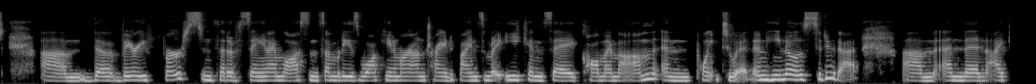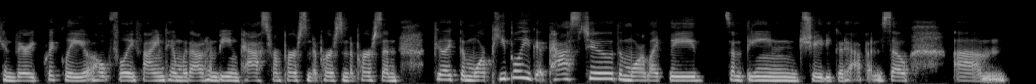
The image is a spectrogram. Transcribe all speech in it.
lost, um, the very first, instead of saying I'm lost and somebody's walking him around trying to find somebody, he can say, call my mom and point to it. And he knows to do that. Um, and then I can very quickly, hopefully, find him without him being passed from person to person to person. I feel like the more people you get passed to, the more likely something shady could happen. So um,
